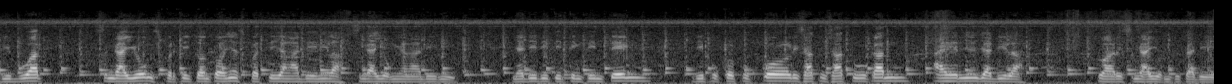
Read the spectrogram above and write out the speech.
dibuat senggayung seperti contohnya seperti yang ada inilah senggayung yang ada ini. Jadi ditinting-tinting, dipukul-pukul, disatu-satukan, akhirnya jadilah suara senggayung itu tadi.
